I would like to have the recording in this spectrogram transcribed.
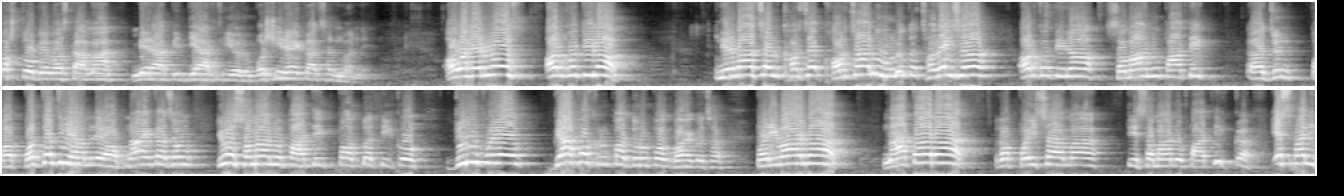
कस्तो व्यवस्थामा मेरा विद्यार्थीहरू बसिरहेका छन् भन्ने। अब हेर्नुहोस् अर्कोतिर निर्वाचन खर्च खर्चालु हुनु त छँदैछ। अर्कोतिर समानुपातिक जुन पद्धति हामीले अप्नाएका छौँ त्यो समानुपातिक पद्धतिको दुरुपयोग व्यापक रूपमा दुरुपयोग भएको छ। परिवारवाद नातावाद र पैसामा ती समानुपातिक यसपालि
